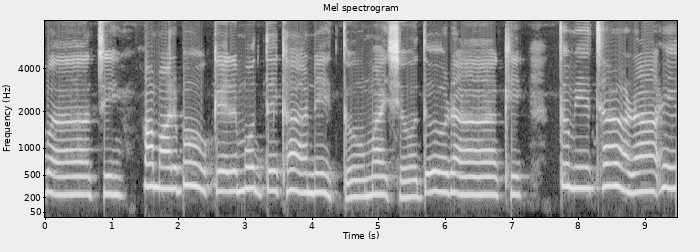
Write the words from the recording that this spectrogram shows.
বাচ্চি আমার বুকের মধ্যে খানে তোমায় শোধ রাখি। তুমি ছাড়া এই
